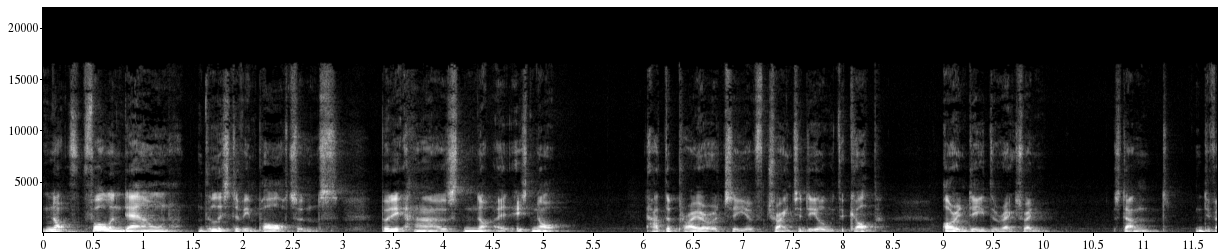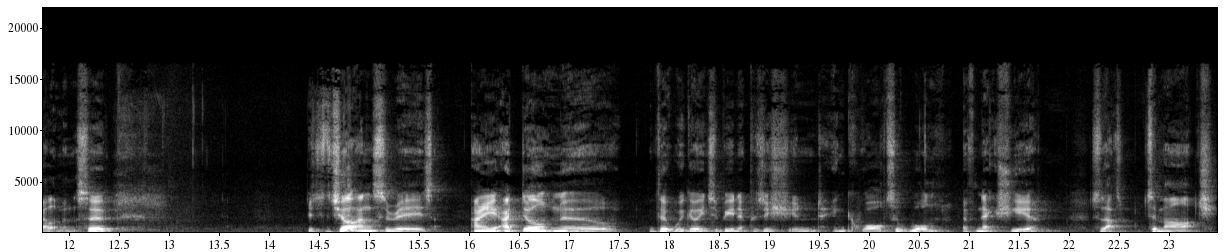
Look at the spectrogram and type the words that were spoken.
not fallen down the list of importance, but it has not. It's not had the priority of trying to deal with the Kop, or indeed the Rex Rent stand development. So, the short answer is I I don't know that we're going to be in a position in quarter one of next year. So that's to March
